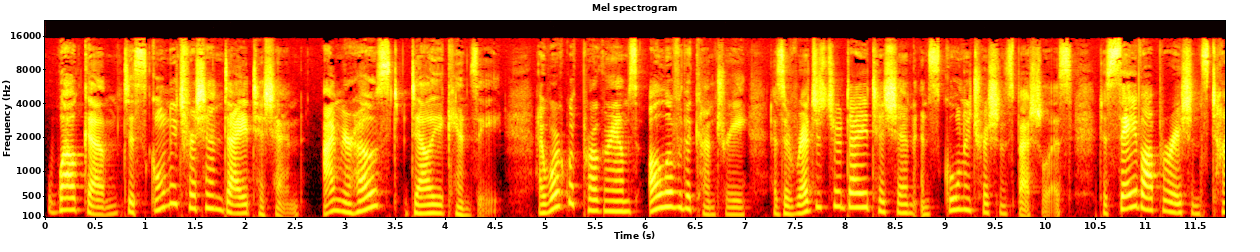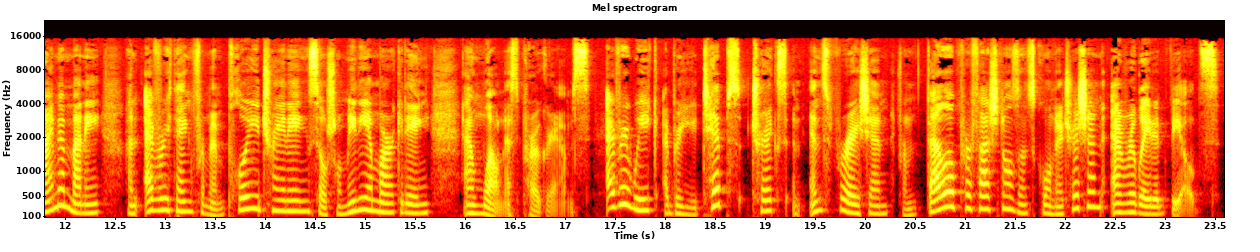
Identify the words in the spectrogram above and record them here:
Welcome to School Nutrition Dietitian. I'm your host, Dahlia Kinsey. I work with programs all over the country as a registered dietitian and school nutrition specialist to save operations time and money on everything from employee training, social media marketing, and wellness programs. Every week, I bring you tips, tricks, and inspiration from fellow professionals in school nutrition and related fields.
